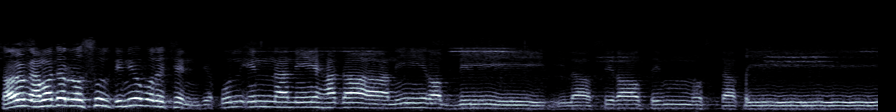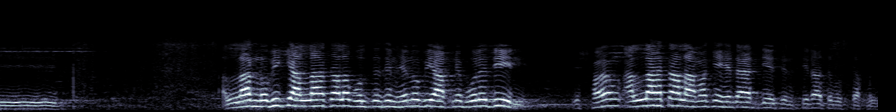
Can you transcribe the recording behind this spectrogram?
স্বয়ং আমাদের রসুল তিনিও বলেছেন যে, কুল ইন্নানি হাদানি রব্বি ইলা সিরাতিম মুস্তাকিম। আল্লাহর নবীকে আল্লাহ তাআলা বলতেছেন, হে নবী, আপনি বলে দিন যে, স্বয়ং আল্লাহ তাআলা আমাকে হেদায়েত দিয়েছেন সিরাতে মুস্তাকিম।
